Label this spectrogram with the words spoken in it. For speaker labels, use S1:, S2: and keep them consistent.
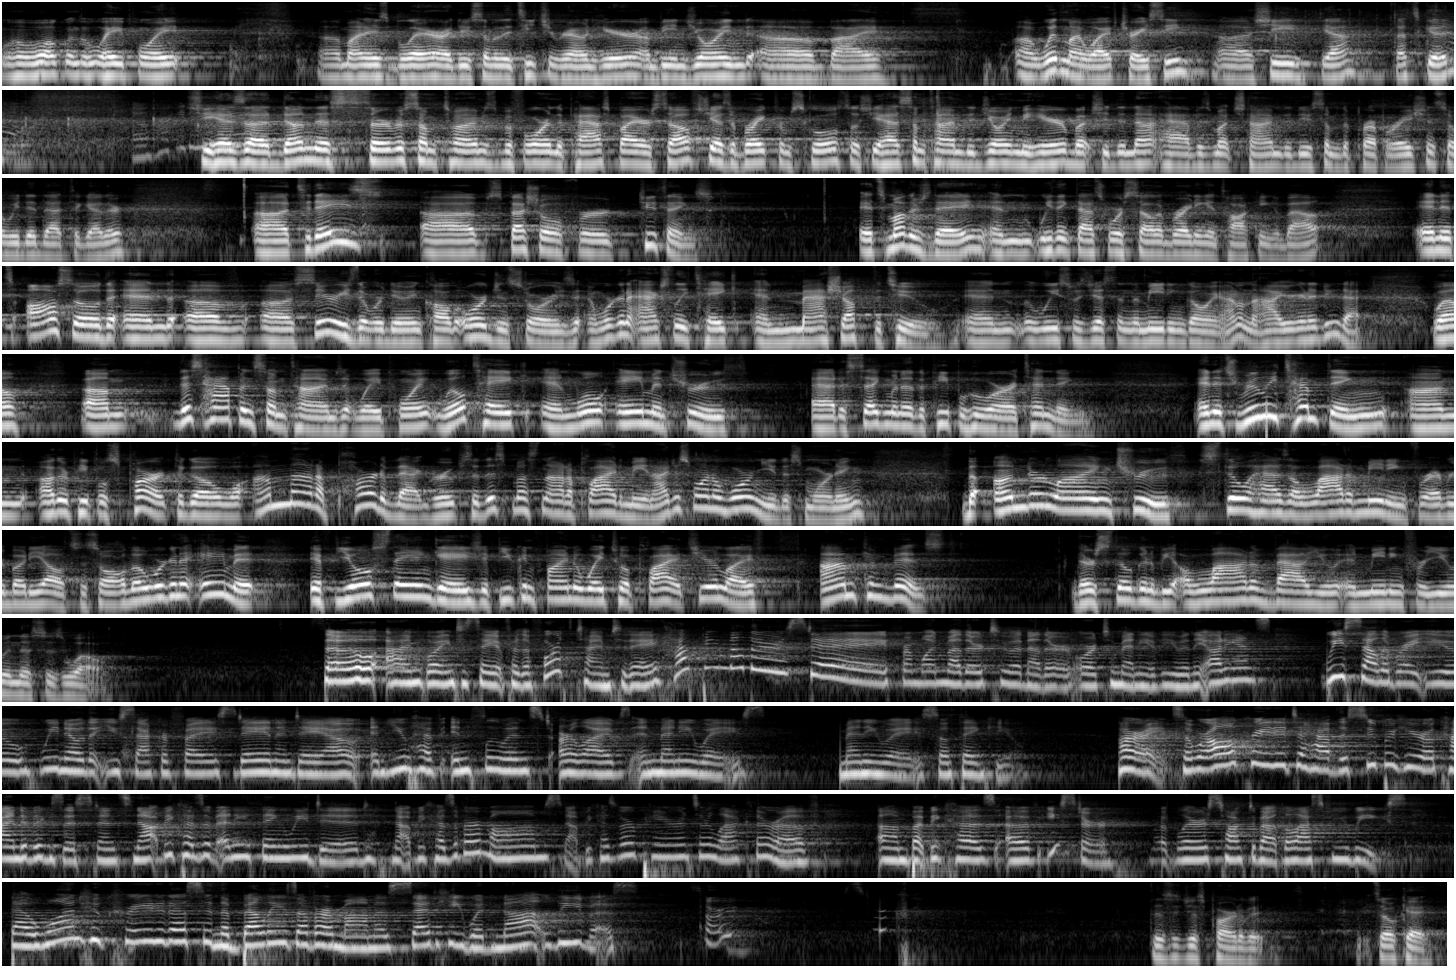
S1: Well, welcome to Waypoint. Uh, my name is Blair. I do some of the teaching around here. I'm being joined uh, by, uh, with my wife, Tracy. Uh, she, yeah, that's good. She has uh, done this service sometimes before in the past by herself. She has a break from school, so she has some time to join me here, but she did not have as much time to do some of the preparation, so we did that together. Uh, today's special for two things. It's Mother's Day, and we think that's worth celebrating and talking about. And it's also the end of a series that we're doing called Origin Stories. And we're going to actually take and mash up the two. And Luis was just in the meeting going, I don't know how you're going to do that. Well, um, this happens sometimes at Waypoint. We'll take and we'll aim in truth at a segment of the people who are attending. And it's really tempting on other people's part to go, Well, I'm not a part of that group, so this must not apply to me. And I just want to warn you this morning the underlying truth still has a lot of meaning for everybody else. And so, although we're going to aim it, if you'll stay engaged, if you can find a way to apply it to your life, I'm convinced there's still going to be a lot of value and meaning for you in this as well.
S2: So, I'm going to say it for the fourth time today. Happy Day from one mother to another, or to many of you in the audience. We celebrate you. We know that you sacrifice day in and day out, and you have influenced our lives in many ways. Many ways. So thank you. All right, so we're all created to have this superhero kind of existence, not because of anything we did, not because of our moms, not because of our parents or lack thereof, um, but because of Easter, what Blair has talked about the last few weeks. That one who created us in the bellies of our mamas said he would not leave us. Sorry.
S1: This is just part of it. It's okay.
